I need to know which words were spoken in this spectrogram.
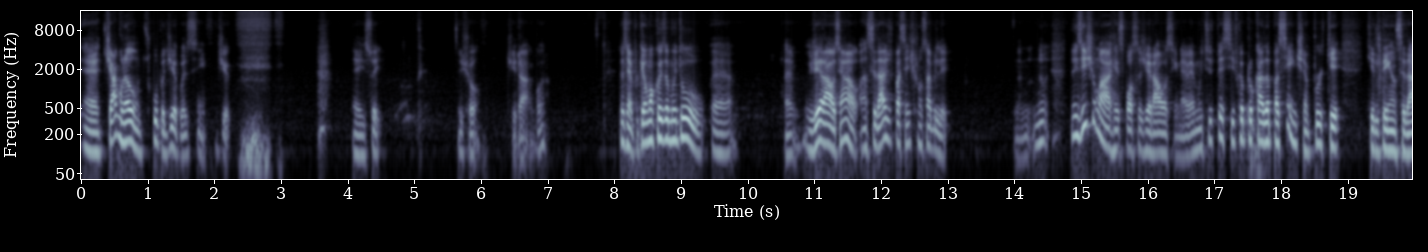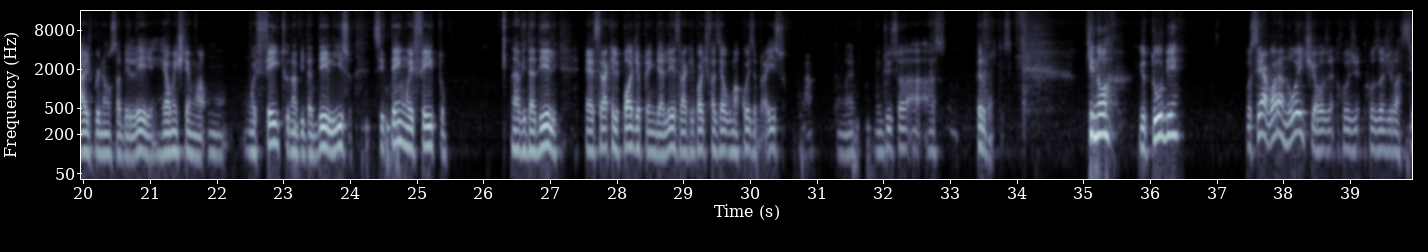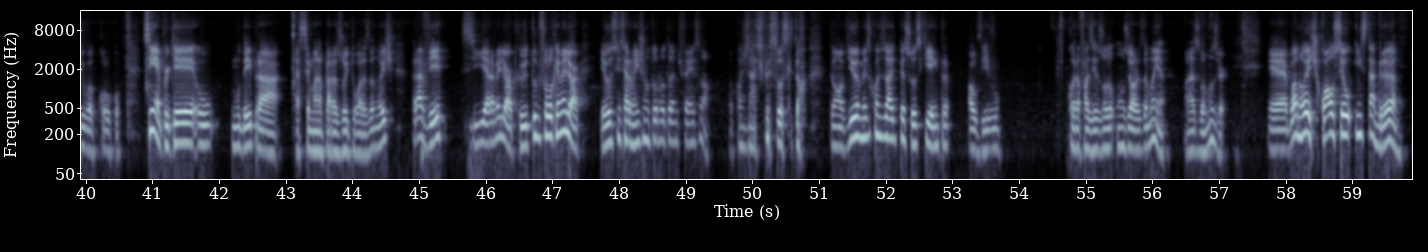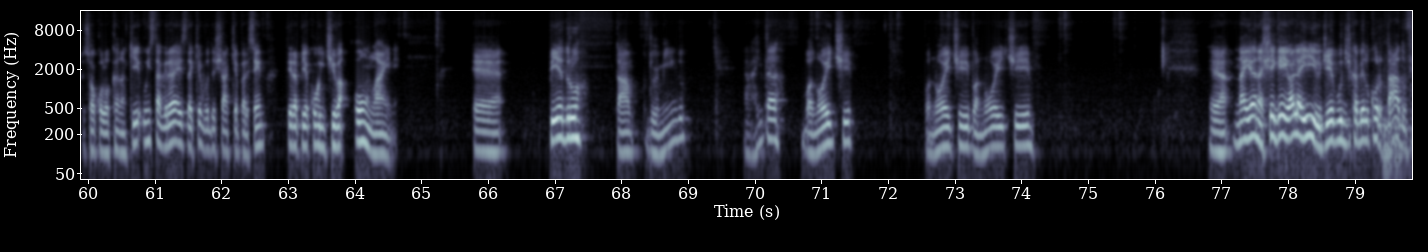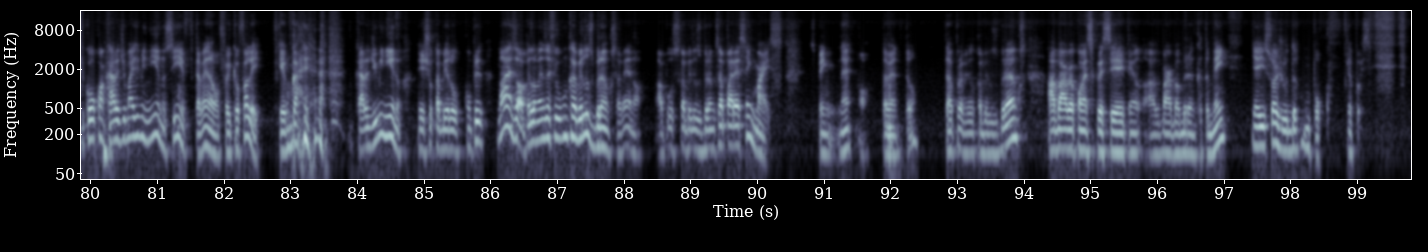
É, Tiago, não, desculpa, Diego, assim, Diego. É isso aí. Deixa eu tirar agora. Assim, é porque é uma coisa muito é, é, geral, assim, ah, ansiedade do paciente que não sabe ler. Não, não existe uma resposta geral assim, né? É muito específica para cada paciente, né? Por que, que ele tem ansiedade por não saber ler? Realmente tem uma, um, um efeito na vida dele isso? Se tem um efeito na vida dele, é, será que ele pode aprender a ler? Será que ele pode fazer alguma coisa para isso? Tá? Então é muito isso a, a, as perguntas. Aqui no YouTube, você agora à noite, a Rosângela Silva colocou. Sim, é porque eu mudei para a semana para as 8 horas da noite para ver se era melhor, porque o YouTube falou que é melhor. Eu, sinceramente, não estou notando diferença, não. A quantidade de pessoas que estão ao vivo é a mesma quantidade de pessoas que entra ao vivo quando eu fazia às 11 horas da manhã. Mas vamos ver. É, boa noite. Qual o seu Instagram? Pessoal colocando aqui. O Instagram é esse daqui, eu vou deixar aqui aparecendo. Terapia Cognitiva Online. É, Pedro tá dormindo. A Rita, boa noite. Boa noite, boa noite. É, Nayana, cheguei, olha aí, o Diego de cabelo cortado ficou com a cara de mais menino, sim, tá vendo? Foi o que eu falei. Fiquei com cara, cara de menino, deixa o cabelo comprido. Mas, ó, pelo menos eu fico com cabelos brancos, tá vendo? Ó, os cabelos brancos aparecem mais. Bem, né? Ó, tá vendo? Então, dá pra ver os cabelos brancos. A barba começa a crescer, tem a barba branca também. E aí isso ajuda um pouco depois.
